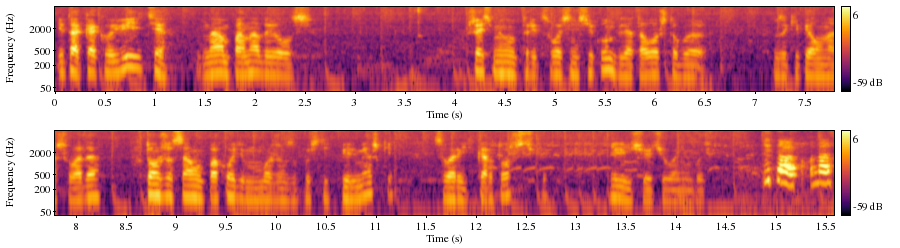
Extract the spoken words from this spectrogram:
Итак, как вы видите, нам понадобилось 6 минут 38 секунд для того, чтобы закипела наша вода. В том же самом походе мы можем запустить пельмешки, сварить картошечки или еще чего-нибудь. Итак, у нас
